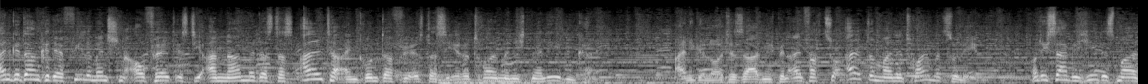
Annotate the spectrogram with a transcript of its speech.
Ein Gedanke, der viele Menschen aufhält, ist die Annahme, dass das Alter ein Grund dafür ist, dass sie ihre Träume nicht mehr leben können. Einige Leute sagen, ich bin einfach zu alt, um meine Träume zu leben. Und ich sage jedes Mal,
